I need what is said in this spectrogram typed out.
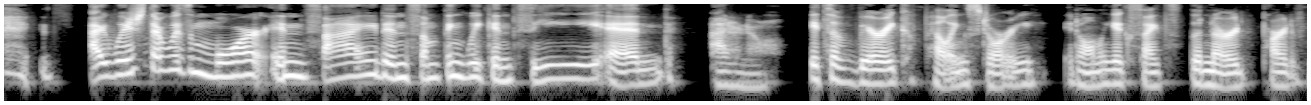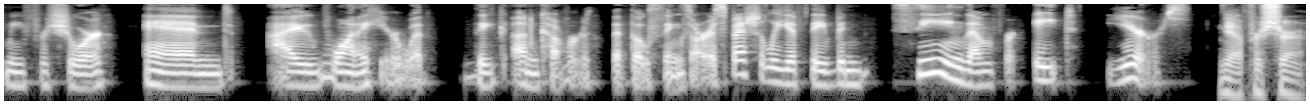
It's I wish there was more inside and something we can see. And I don't know. It's a very compelling story. It only excites the nerd part of me for sure. And I want to hear what they uncover that those things are, especially if they've been seeing them for eight years. Yeah, for sure.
